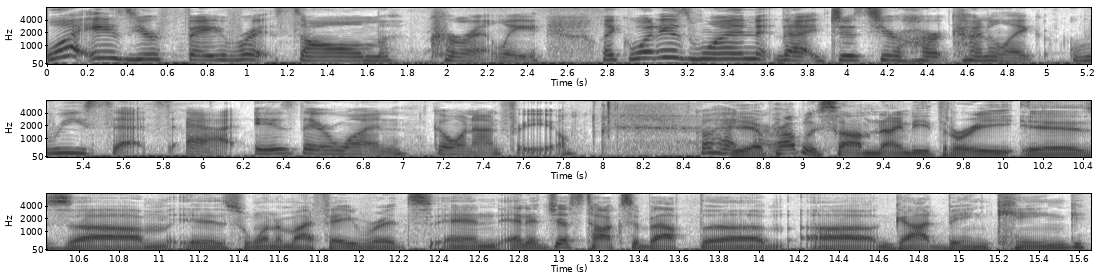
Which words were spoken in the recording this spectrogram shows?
what is your favorite psalm currently? Like, what is one that just your heart kind of like resets at? Is there one going on for you? Go ahead. Yeah, Mark. probably Psalm 93 is um, is one of my favorites, and and it just talks about the uh, God being king,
